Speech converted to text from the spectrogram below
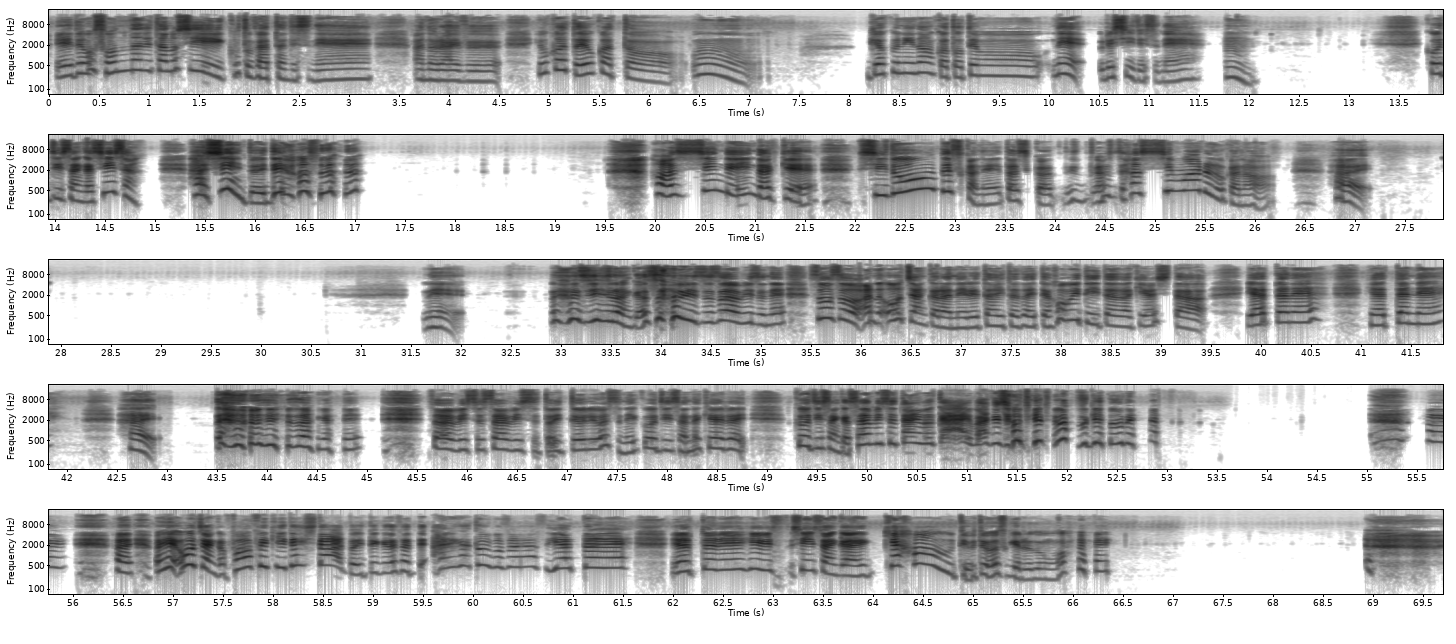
えー、でもそんなに楽しいことがあったんですね。あのライブ。よかったよかった。うん。逆になんかとてもね、嬉しいですね。うん。コージーさんが、シンさん、発信と言ってます。発信でいいんだっけ？指導ですかね？確か。発信もあるのかな？はい。ねえ。藤井さんがサービスサービスね。そうそう、あの、おーちゃんからね、レターいただいて褒めていただきました。やったね。やったね。はい。藤井さんがね、サービスサービスと言っておりますね。コージーさん泣き笑い。コージーさんがサービスタイムかい爆笑って言ってますけどね。はい。はい。え、おーちゃんがパーフェキでしたと言ってくださってありがとうございます。やったね。やったね。ひび、しんさんが、キャホーって言ってますけれども。はい。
